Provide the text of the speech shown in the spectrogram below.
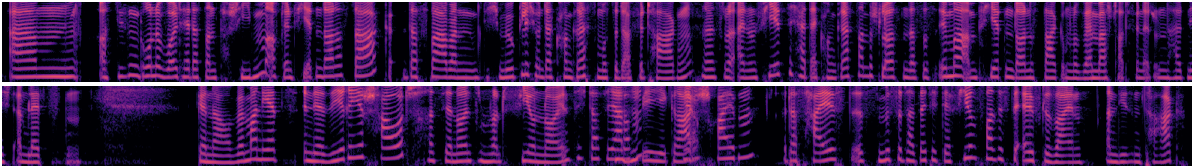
Ähm, aus diesem Grunde wollte er das dann verschieben auf den vierten Donnerstag. Das war aber nicht möglich und der Kongress musste dafür tagen. 1941 hat der Kongress dann beschlossen, dass es immer am vierten Donnerstag im November stattfindet und halt nicht am letzten. Genau, wenn man jetzt in der Serie schaut, das ist ja 1994 das Jahr, mhm. das wir hier gerade ja. schreiben. Das heißt, es müsste tatsächlich der 24.11. sein an diesem Tag.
